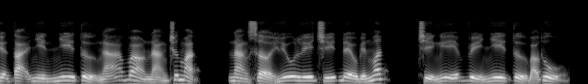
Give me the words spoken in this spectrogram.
hiện tại nhìn nhi tử ngã vào nàng trước mặt, nàng sở hữu lý trí đều biến mất, chỉ nghĩ vì nhi tử báo thủ.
